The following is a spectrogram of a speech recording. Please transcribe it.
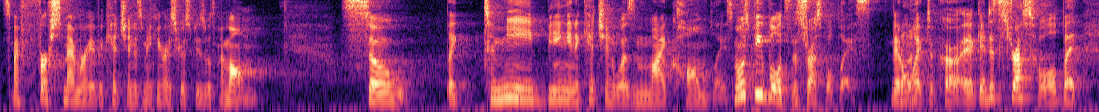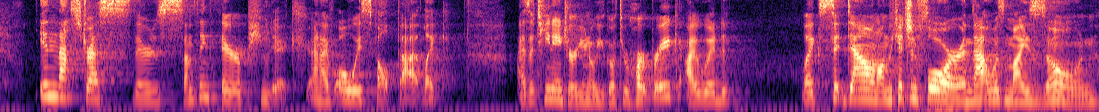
it's my first memory of a kitchen is making Rice Krispies with my mom. So, like to me, being in a kitchen was my calm place. Most people, it's the stressful place. They don't Right. like to cook. Like, it is stressful, but in that stress, there's something therapeutic, and I've always felt that. Like as a teenager, you know, you go through heartbreak. I would like sit down on the kitchen floor, and that was my zone.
